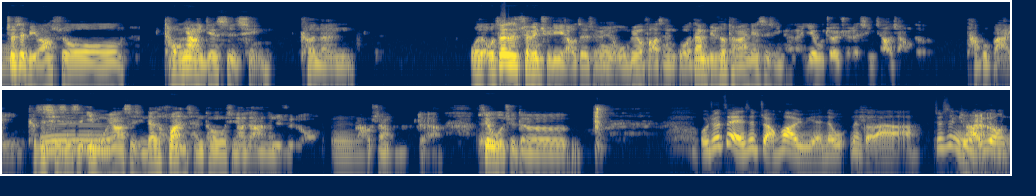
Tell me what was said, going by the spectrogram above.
哼，就是比方说。同样一件事情，可能我我这是随便举例啊，我这是随便举，我没有发生过。但比如说同样一件事情，可能业务就会觉得行销讲的他不白音，可是其实是一模一样的事情，嗯、但是换成通路行销讲，他可能就觉得嗯，好像对啊。所以我觉得，我觉得这也是转化语言的那个啦，就是你要用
